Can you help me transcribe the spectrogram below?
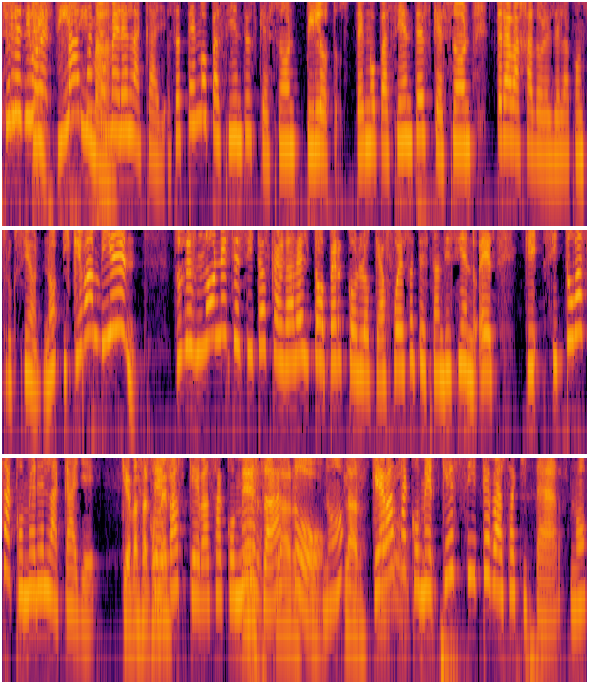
Yo les digo, Tristísima. vas a comer en la calle. O sea, tengo pacientes que son pilotos, tengo pacientes que son trabajadores de la construcción, ¿no? Y que van bien. Entonces, no necesitas cargar el topper con lo que a fuerza te están diciendo. Es que si tú vas a comer en la calle, ¿Qué vas a comer? Sepas qué vas a comer. Exacto. ¿No? Claro. ¿Qué vas a comer? ¿Qué sí te vas a quitar? ¿No?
